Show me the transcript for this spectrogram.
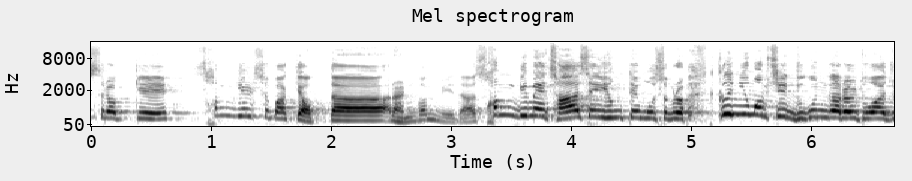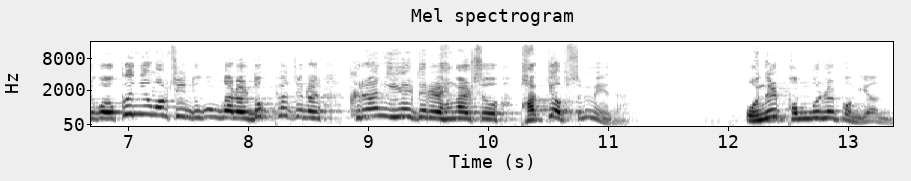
스럽게 섬길 수밖에 없다라는 겁니다. 섬김의 자세, 형태, 모습으로 끊임없이 누군가를 도와주고 끊임없이 누군가를 높여주는 그러한 일들을 행할 수밖에 없습니다. 오늘 본문을 보면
